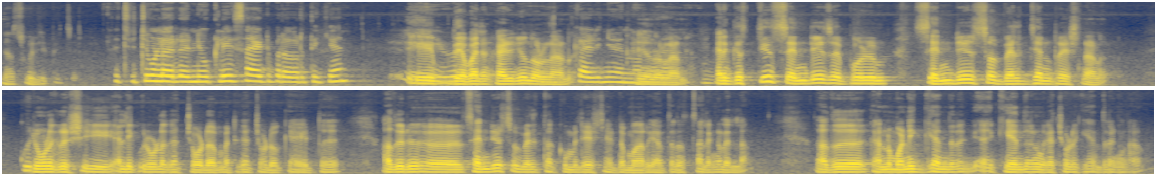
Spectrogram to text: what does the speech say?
ഞാൻ സൂചിപ്പിച്ചത്. ചുറ്റുമുള്ളവരുടെ ന്യൂക്ലിയസ് ആയിട്ട് പ്രവർത്തിക്കാൻ ഈ ദേവാലയം കഴിഞ്ഞു എന്നുള്ളതാണ്. കഴിഞ്ഞു കഴിഞ്ഞു എന്നുള്ളതാണ്. കാരണം ക്രിസ്ത്യൻ സെന്റേഴ്സ് എപ്പോഴും സെന്റേഴ്സ് ഓഫ് വെൽത്ത് ജനറേഷനാണ് കുരുമുളക് കൃഷി അല്ലെങ്കിൽ കുരുമുളക് കച്ചവടം മറ്റു കച്ചവടമൊക്കെ ആയിട്ട് അതൊരു സെന്റേഴ്സ് ഓഫ് വെൽത്ത് അക്കുമുലേഷനായിട്ട് ആയിട്ട് അത്തരം സ്ഥലങ്ങളെല്ലാം. അത് കാരണം മണി കേന്ദ്ര കേന്ദ്രങ്ങൾ കച്ചവട കേന്ദ്രങ്ങളാണ്.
